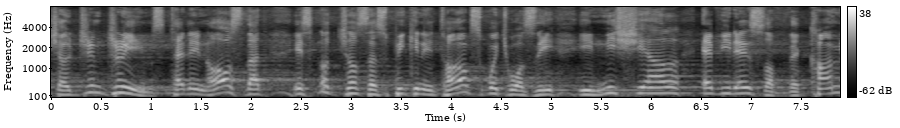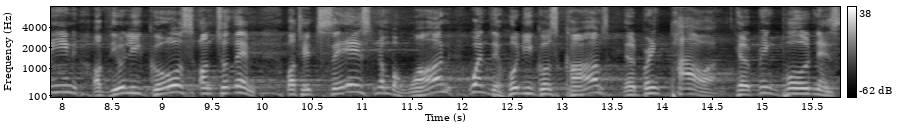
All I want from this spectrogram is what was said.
shall dream dreams, telling us that it's not just the speaking in tongues, which was the initial evidence of the coming of the Holy Ghost unto them. But it says, number one, when the Holy Ghost comes, he'll bring power, he'll bring boldness,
